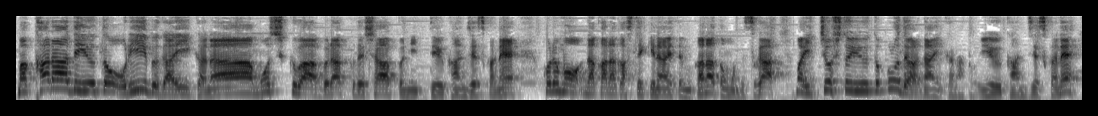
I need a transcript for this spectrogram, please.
まあ、カラーで言うとオリーブがいいかな、もしくはブラックでシャープにっていう感じですかね。これもなかなか素敵なアイテムかなと思うんですが、まあ、一押しというところではないかなという感じですかね。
